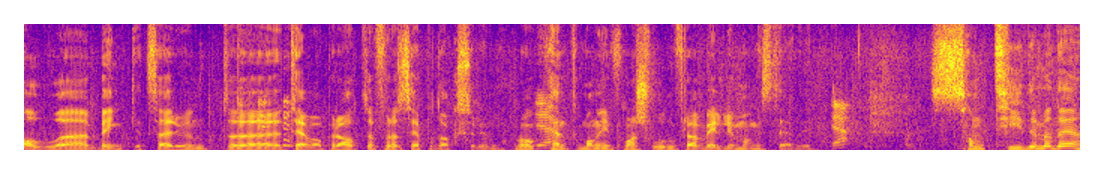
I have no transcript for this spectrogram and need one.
alle benket seg rundt eh, TV-apparatet for å se på Dagsrevyen. Nå Ja. henter man informasjon fra veldig mange steder. Ja. Samtidig med det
